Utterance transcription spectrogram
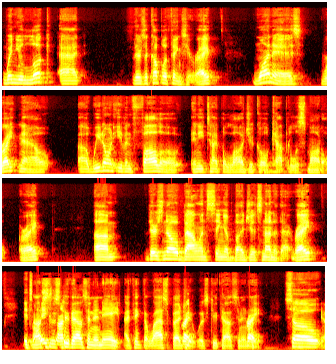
when you look at, there's a couple of things here, right? One is right now, uh, we don't even follow any type of logical capitalist model. All right. Um, there's no balancing of budgets, none of that, right? It's Not since on, 2008. I think the last budget right. was 2008. Right. So, yeah.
